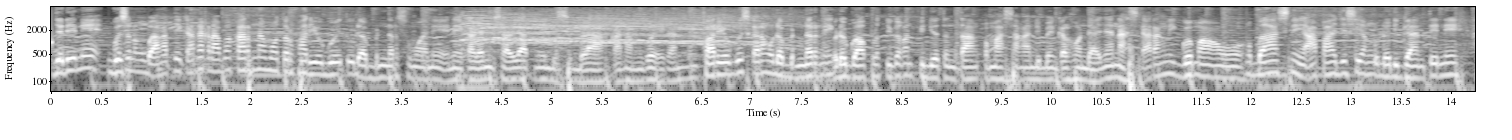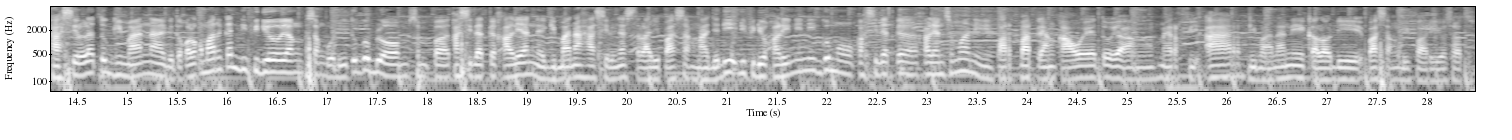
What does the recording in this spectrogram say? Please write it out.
Jadi ini gue seneng banget nih karena kenapa? Karena motor Vario gue itu udah bener semua nih. Nih kalian bisa lihat nih di sebelah kanan gue kan. Vario gue sekarang udah bener nih. Udah gue upload juga kan video tentang pemasangan di bengkel Hondanya. Nah sekarang nih gue mau ngebahas nih apa aja sih yang udah diganti nih. Hasilnya tuh gimana gitu. Kalau kemarin kan di video yang pasang body itu gue belum sempet kasih lihat ke kalian ya gimana hasilnya setelah dipasang. Nah jadi di video kali ini nih gue mau kasih lihat ke kalian semua nih part-part yang KW tuh yang merek VR. Gimana nih kalau dipasang di Vario 125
